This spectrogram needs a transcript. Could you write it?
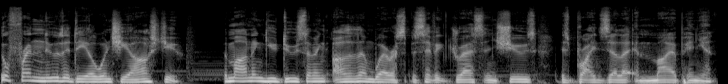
Your friend knew the deal when she asked you. Demanding you do something other than wear a specific dress and shoes is bridezilla, in my opinion.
